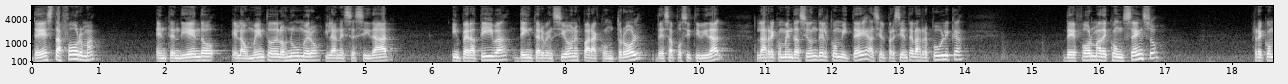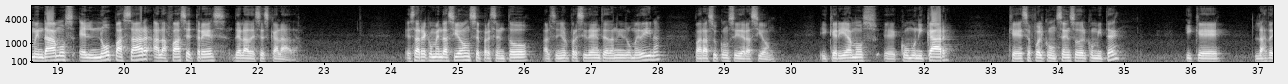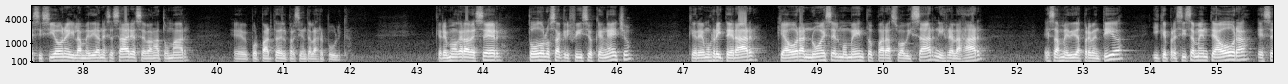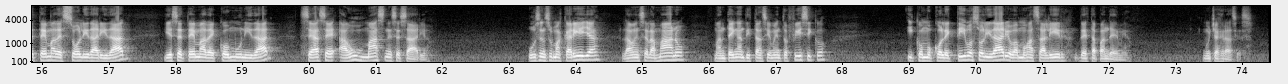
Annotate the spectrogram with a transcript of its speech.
de esta forma, entendiendo el aumento de los números y la necesidad imperativa de intervenciones para control de esa positividad, la recomendación del comité hacia el presidente de la República, de forma de consenso, recomendamos el no pasar a la fase 3 de la desescalada. Esa recomendación se presentó al señor presidente Danilo Medina para su consideración y queríamos eh, comunicar que ese fue el consenso del comité y que las decisiones y las medidas necesarias se van a tomar eh, por parte del presidente de la República. Queremos agradecer todos los sacrificios que han hecho. Queremos reiterar que ahora no es el momento para suavizar ni relajar esas medidas preventivas y que precisamente ahora ese tema de solidaridad y ese tema de comunidad se hace aún más necesario. Usen su mascarilla, lávense las manos, mantengan distanciamiento físico y como colectivo solidario vamos a salir de esta pandemia. Muchas gracias.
